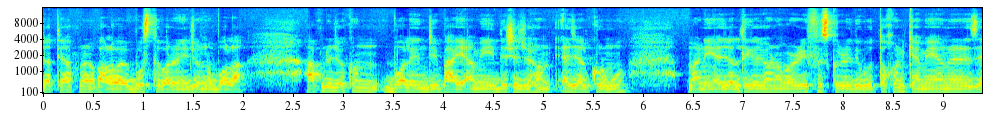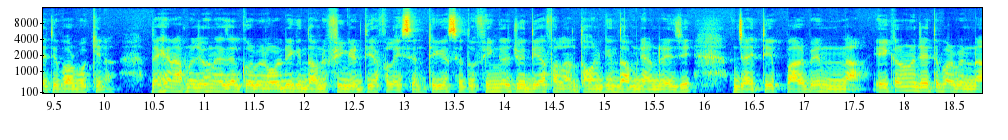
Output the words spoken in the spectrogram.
যাতে আপনারা ভালোভাবে বুঝতে পারেন, এই জন্য বলা। আপনি যখন বলেন যে ভাই আমি এই দেশে যখন এজাল করব মানে এজাল থেকে যখন আমরা রিফিউজ করে দিব, তখন কি আমি এমএনআরে যাইতে পারব কিনা? দেখেন, আপনি যখন এজাল করবেন অলরেডি কিন্তু আপনি ফিঙ্গার দিয়ে ফেলাইছেন, ঠিক আছে? তো ফিঙ্গার যদি দিয়ে ফেলান, তখন কিন্তু আপনি আন্ডারেজে যাইতে পারবেন না। এই কারণে যাইতে পারবেন না,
